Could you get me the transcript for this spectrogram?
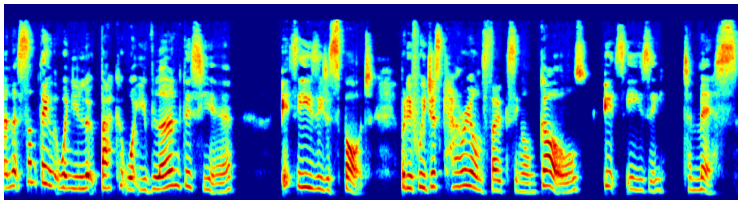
And that's something that when you look back at what you've learned this year, it's easy to spot. But if we just carry on focusing on goals, it's easy to miss.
